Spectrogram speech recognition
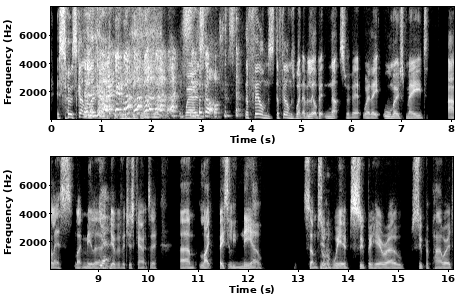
So it's kind of like that. Whereas- the films the films went a little bit nuts with it where they almost made alice like mila Yeah. jovovich's character um like basically neo some sort Yeah. of weird superhero super powered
